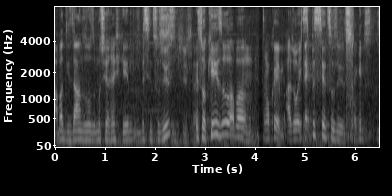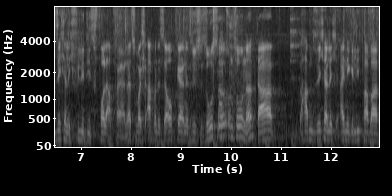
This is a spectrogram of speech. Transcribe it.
Aber die Sahnesoße muss ich dir recht geben, ein bisschen zu süß. süß, ne? Ist okay so, aber Okay, also ich ist ein denke... bisschen zu süß. Da gibt es sicherlich viele, die es voll abfeiern. Ne? Zum Beispiel Ahmed ist ja auch gerne süße Soße und so. Ne? Da haben sicherlich einige Liebhaber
